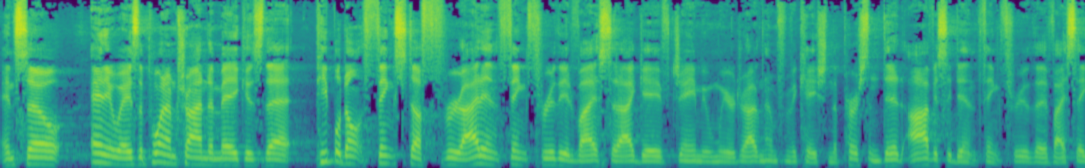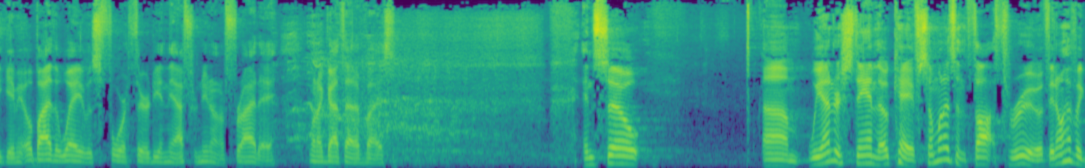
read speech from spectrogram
and so, anyways, the point I'm trying to make is that people don't think stuff through. I didn't think through the advice that I gave Jamie when we were driving home from vacation. The person did obviously didn't think through the advice they gave me. Oh, by the way, it was 4:30 in the afternoon on a Friday when I got that advice. And so um, we understand that okay, if someone hasn't thought through, if they don't have a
